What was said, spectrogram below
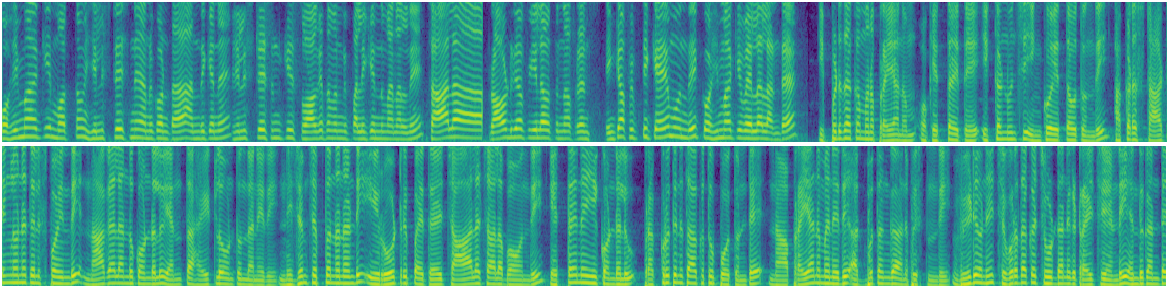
కొహిమాకి మొత్తం హిల్ స్టేషన్ అనుకుంటా. అందుకనే హిల్ స్టేషన్కి స్వాగతం అని పలికింది మనల్ని. చాలా ప్రౌడ్గా ఫీల్ అవుతున్నా ఫ్రెండ్స్ ఇంకా ఫిఫ్టీ కేఎం ఉంది కొహిమాకి వెళ్ళాలంటే? ఇప్పటిదాకా మన ప్రయాణం ఒక ఎత్తు అయితే ఇక్కడ నుంచి ఇంకో ఎత్తు అవుతుంది. అక్కడ స్టార్టింగ్లోనే తెలిసిపోయింది నాగాలాండ్ కొండలు ఎంత హైట్లో ఉంటుందనేది. నిజం చెప్తున్నానండి ఈ రోడ్ ట్రిప్ అయితే చాలా చాలా బాగుంది. ఎత్తైన ఈ కొండలు ప్రకృతిని తాకుతూ పోతుంటే నా ప్రయాణం అనేది అద్భుతంగా అనిపిస్తుంది. వీడియోని చివరిదాకా చూడడానికి ట్రై చేయండి ఎందుకంటే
